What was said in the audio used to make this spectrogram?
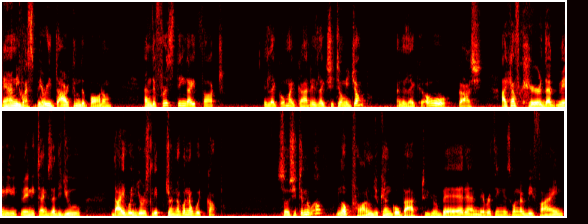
and it was very dark on the bottom. And the first thing I thought is like, "Oh my God!" It's like she told me jump, and it's like, "Oh gosh." I have heard that many many times that you die when you're asleep, you're not gonna wake up. So she told me, well, no problem. You can go back to your bed and everything is going to be fine.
